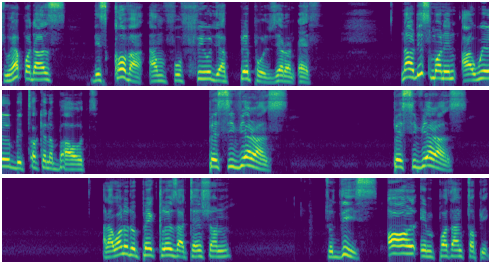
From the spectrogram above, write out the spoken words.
to help others discover and fulfill their purpose here on earth. Now, this morning, I will be talking about perseverance. Perseverance. And I want you to pay close attention to this all important topic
